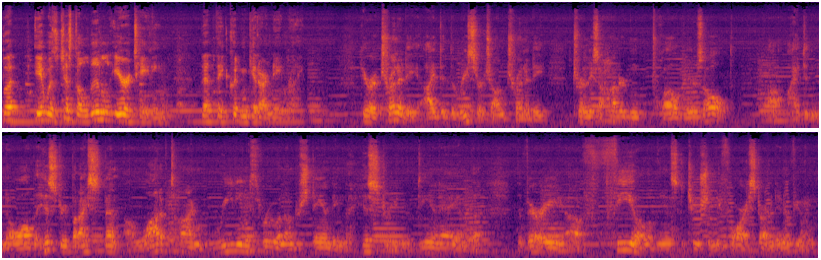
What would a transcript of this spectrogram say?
but it was just a little irritating that they couldn't get our name right. Here at Trinity, I did the research on Trinity. Trinity's 112 years old. Uh, I didn't know all the history, but I spent a lot of time reading through and understanding the history and the DNA and the, the very uh, feel of the institution before I started interviewing.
